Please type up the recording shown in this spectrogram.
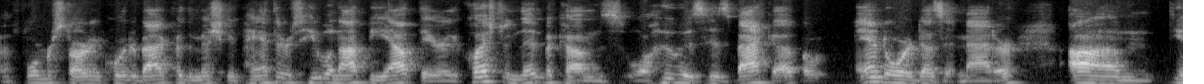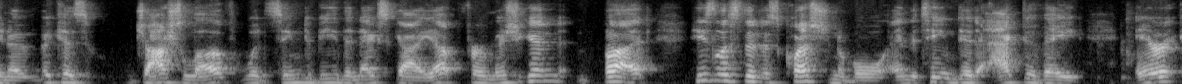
a former starting quarterback for the Michigan Panthers. He will not be out there. The question then becomes, well, who is his backup, and or does it matter? Um, you know, because Josh Love would seem to be the next guy up for Michigan, but he's listed as questionable, and the team did activate Eric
